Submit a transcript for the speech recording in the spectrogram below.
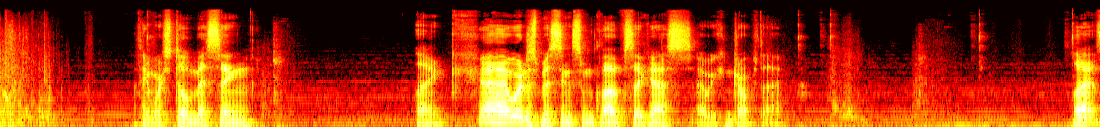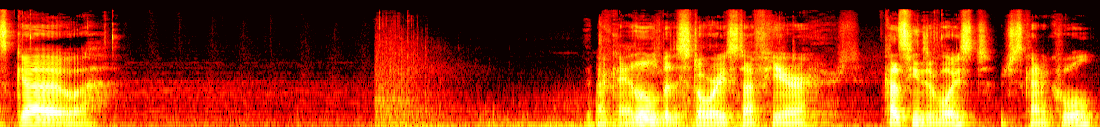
I think we're still missing... Like, eh, we're just missing some gloves, I guess. Oh, we can drop that. Let's go. Okay, a little bit of story stuff here. Cutscenes are voiced, which is kind of cool.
